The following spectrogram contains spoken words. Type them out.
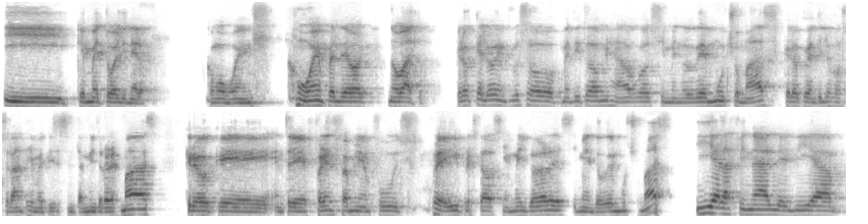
y que meto el dinero como buen, como buen emprendedor novato. Creo que luego incluso metí todos mis ahorros y me endeudé mucho más. Creo que vendí los restaurantes y metí 60 mil dólares más. Creo que entre Friends, Family and Foods pedí prestado 100 mil dólares y me endeudé mucho más. Y a la final del día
